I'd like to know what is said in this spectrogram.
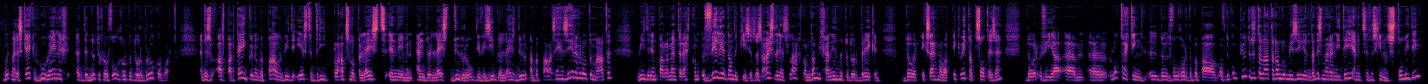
je moet maar eens kijken hoe weinig uh, de nuttige volgorde doorbroken wordt. En dus als partijen kunnen bepalen wie de eerste drie plaatsen op een lijst innemen en de lijst duren, ook die visibele lijst duurt, dan bepalen zij in zeer grote mate wie er in het parlement terechtkomt, veel eer dan de kiezers. Dus als je erin slaagt om dat mechanisme te doorbreken, door, ik zeg maar wat, ik weet dat zot is, hè, door via um, lottrekking uh, de volgorde bepalen, of de computers te laten randomiseren, dat is maar een idee en het is misschien een stom idee,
